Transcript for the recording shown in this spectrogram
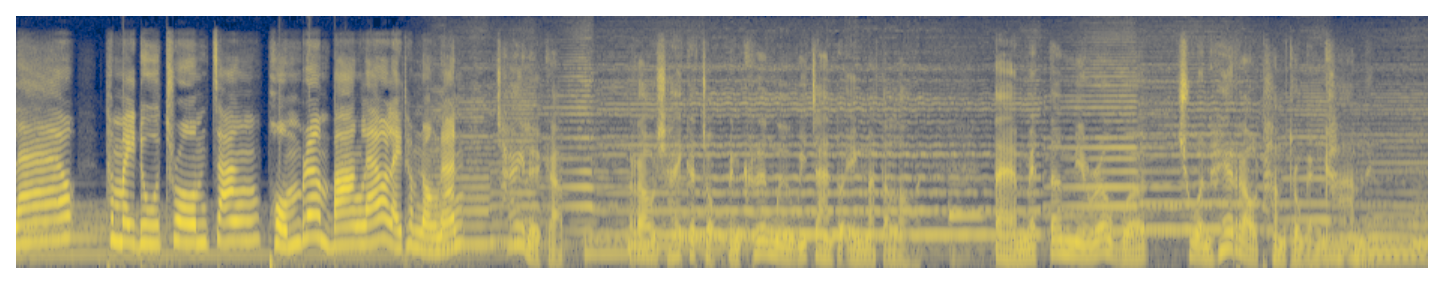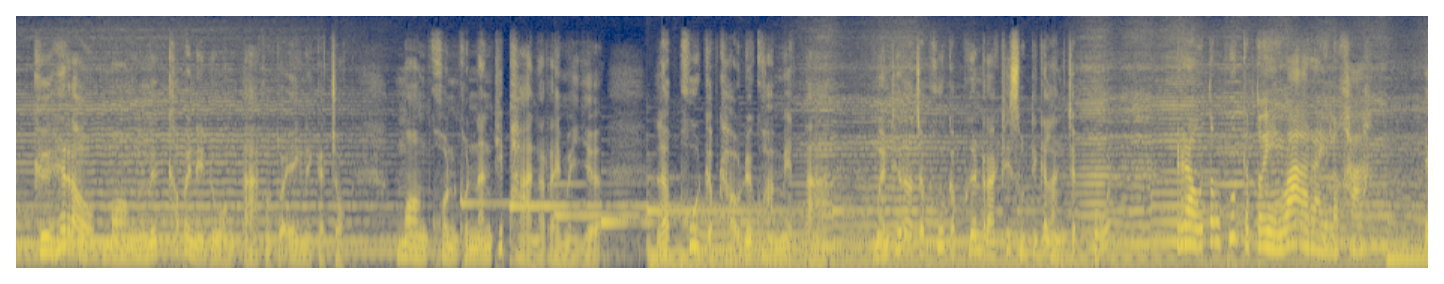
แล้วทำไมดูโทรมจัง ผมเริ่มบางแล้วอะไรทำนองนั้น ใช่เลยครับ เราใช้กระจกเป็นเครื่องมือวิจารณ์ตัวเองมาตลอด แต่ Meta Mirror Work ชวนให้เราทำตรงกันข้ามเลย คือให้เรามองลึกเข้าไปในดวงตาของตัวเองในกระจก มองคนคนนั้นที่ผ่านอะไรมาเยอะ แล้วพูดกับเขาด้วยความเมตตา เหมือนที่เราจะพูดกับเพื่อนรักที่สุดที่กำลังเจ็บปวด เราต้องพูดกับตัวเองว่าอะไรเหรอคะ เอ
